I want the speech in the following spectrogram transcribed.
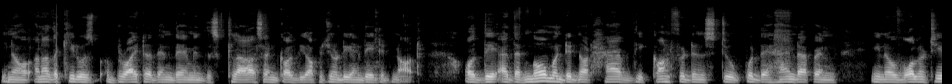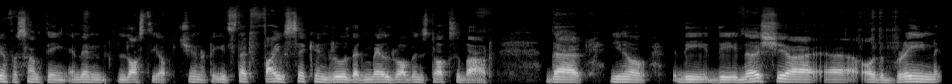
you know another kid was brighter than them in this class and got the opportunity and they did not. Or they at that moment did not have the confidence to put their hand up and you know volunteer for something and then lost the opportunity. It's that 5 second rule that Mel Robbins talks about that you know the the inertia uh, or the brain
